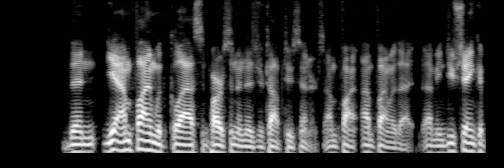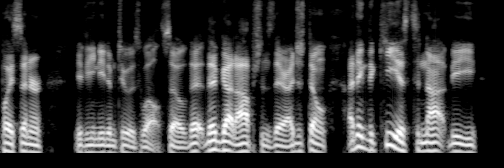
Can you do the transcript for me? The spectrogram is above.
then yeah, I'm fine with Glass and Parssinen as your top two centers. I'm fine. I'm fine with that. I mean, Duchene can play center if you need him to as well. So they, they've got options there. I just don't. I think the key is to not be.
